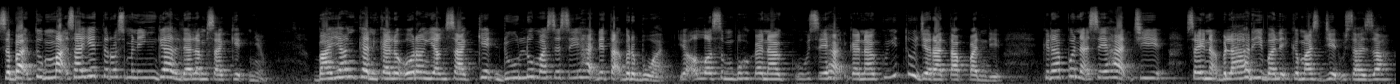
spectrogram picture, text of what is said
Sebab tu mak saya terus meninggal dalam sakitnya. Bayangkan kalau orang yang sakit dulu masa sihat dia tak berbuat. Ya Allah sembuhkan aku, sihatkan aku. Itu je ratapan dia. Kenapa nak sihat cik? Saya nak berlari balik ke masjid ustazah.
